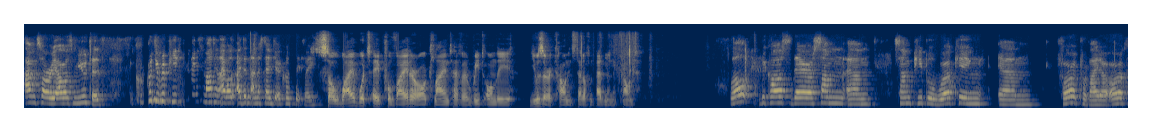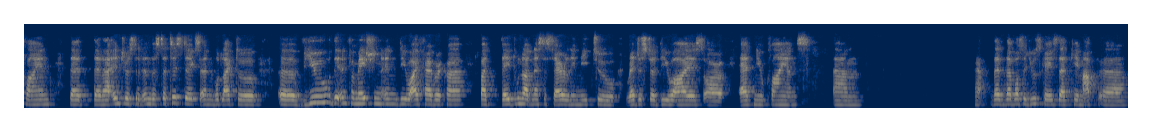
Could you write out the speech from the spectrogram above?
I'm sorry, I was muted. Could you repeat, please, Martin? I, will, I didn't understand you acoustically. So why would a provider or client have a read-only user account instead of an admin account? Well, because there are some um, some people working um, for a provider or a client that that are interested in the statistics and would like to uh, view the information in DOI Fabrica, but they do not necessarily need to register DOIs or add new clients. Um, yeah, that, that was a use case that came up. Uh,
